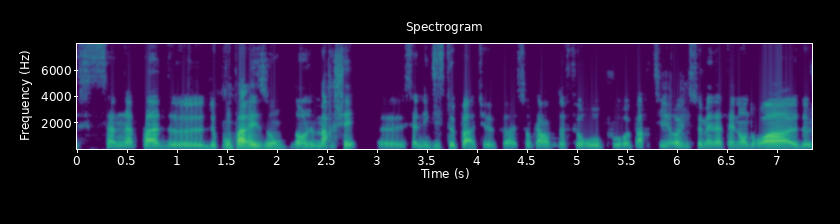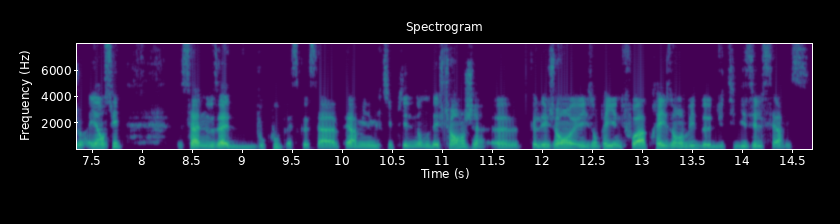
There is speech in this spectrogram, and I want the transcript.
ça n'a pas de comparaison dans le marché, ça n'existe pas. Tu vois 149 € pour partir une semaine à tel endroit, 2 jours et ensuite ça nous aide beaucoup parce que ça a permis de multiplier le nombre d'échanges, que les gens, ils ont payé une fois, après ils ont envie d'utiliser le service.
